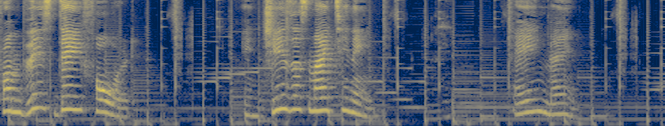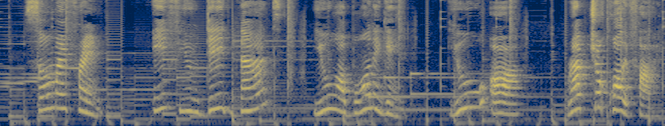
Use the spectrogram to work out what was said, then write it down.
from this day forward. In Jesus' mighty name. Amen. So, my friend, if you did that, you are born again. You are rapture qualified.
